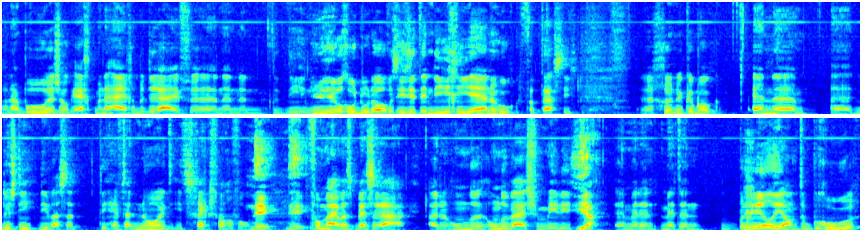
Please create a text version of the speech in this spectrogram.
En haar broer is ook echt met een eigen bedrijf, eh, en, en, die nu heel goed doet overigens. Die zit in de hygiënehoek, fantastisch. Eh, gun ik hem ook. En, eh, eh, dus die, die, was dat, die heeft daar nooit iets geks van gevonden. Nee, nee. Voor mij was het best raar. Uit een onder, onderwijsfamilie. Ja. En met een, met een briljante broer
